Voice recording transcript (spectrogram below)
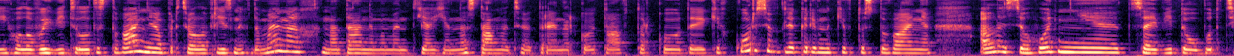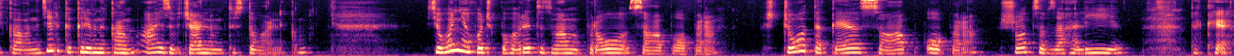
і голови відділу тестування. Працювала в різних доменах. На даний момент я є наставницею, тренеркою та авторкою деяких курсів для керівників тестування. Але сьогодні це відео буде цікаве не тільки керівникам, а й звичайним тестувальникам. Сьогодні я хочу поговорити з вами про SAP Opera. Що таке SAP Opera? Що це взагалі таке?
